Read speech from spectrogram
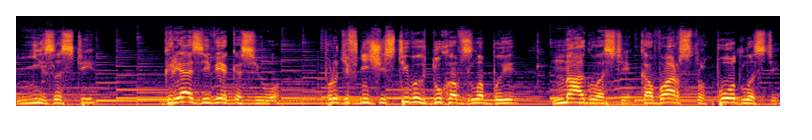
низости, грязи века сего, против нечестивых духов злобы, наглости, коварства, подлости,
